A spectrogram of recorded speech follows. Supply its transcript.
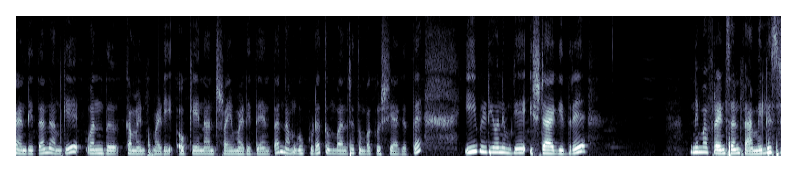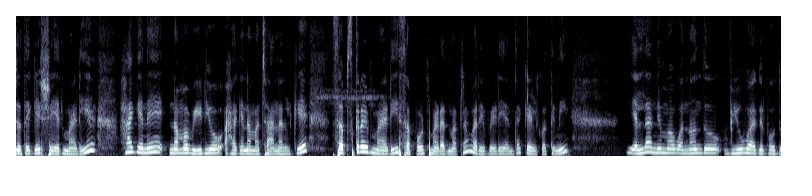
ಖಂಡಿತ ನನಗೆ ಒಂದು ಕಮೆಂಟ್ ಮಾಡಿ ಓಕೆ ನಾನು ಟ್ರೈ ಮಾಡಿದ್ದೆ ಅಂತ ನಮಗೂ ಕೂಡ ತುಂಬ ಅಂದರೆ ತುಂಬ ಖುಷಿಯಾಗುತ್ತೆ ಈ ವಿಡಿಯೋ ನಿಮಗೆ ಇಷ್ಟ ಆಗಿದ್ದರೆ ನಿಮ್ಮ ಫ್ರೆಂಡ್ಸ್ ಆ್ಯಂಡ್ ಫ್ಯಾಮಿಲೀಸ್ ಜೊತೆಗೆ ಶೇರ್ ಮಾಡಿ. ಹಾಗೆಯೇ ನಮ್ಮ ವಿಡಿಯೋ ಹಾಗೆ ನಮ್ಮ ಚಾನಲ್ಗೆ ಸಬ್ಸ್ಕ್ರೈಬ್ ಮಾಡಿ ಸಪೋರ್ಟ್ ಮಾಡೋದು ಮಾತ್ರ ಮರಿಬೇಡಿ ಅಂತ ಕೇಳ್ಕೊತೀನಿ. ಎಲ್ಲ ನಿಮ್ಮ ಒಂದೊಂದು ವ್ಯೂ ಆಗಿರ್ಬೋದು,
